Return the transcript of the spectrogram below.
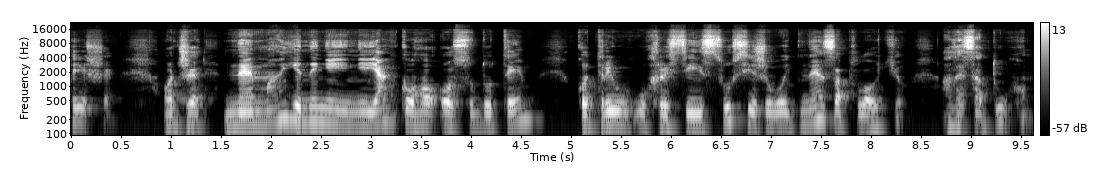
пише: Отже, немає нині ніякого осуду тим, котрі у Христі Ісусі живуть не за плоттю, але за духом.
